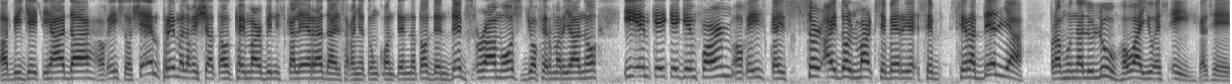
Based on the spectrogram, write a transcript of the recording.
uh, BJ Tihada. Okay, so syempre malaki shoutout kay Marvin Escalera dahil sa kanya tong content na to. Then Debs Ramos, Jofer Mariano, EMKK Game Farm, okay, kay Sir Idol Mark Siberia, Sib, Siradelia from Honolulu, Hawaii, USA. Kasi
